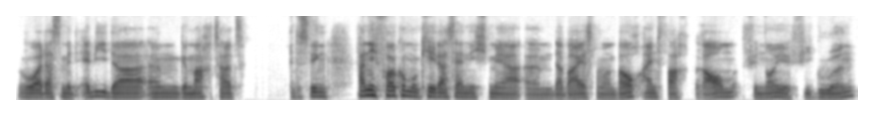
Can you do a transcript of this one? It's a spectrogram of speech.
wo er das mit Eddie da ähm, gemacht hat. Deswegen fand ich vollkommen okay, dass er nicht mehr ähm, dabei ist, weil man braucht einfach Raum für neue Figuren,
